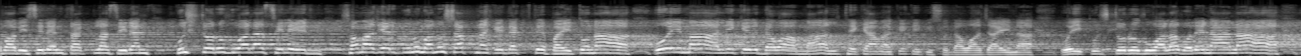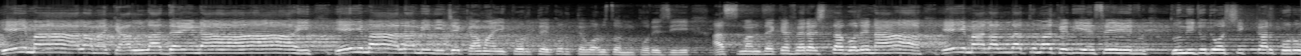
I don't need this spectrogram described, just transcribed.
অভাবী ছিলেন টাকলা ছিলেন কুষ্ঠরোগওয়ালা ছিলেন, সমাজের কোনো মানুষ আপনাকে দেখতে পাইতো না। ওই মালিকের দেওয়া মাল থেকে আমাকে কি কিছু দেওয়া যায় না? ওই কুষ্ঠরোগওয়ালা বলে, না না, এই মাল আমাকে আল্লাহ দেয় নাই। এই মাল আমি নিজে কামাই করতে করতে অর্জন করেছি। আসমান থেকে ফেরেশতা বলে, না, এই মাল আল্লাহ তোমাকে দিয়েছেন। তুমি যদি অস্বীকার করো,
